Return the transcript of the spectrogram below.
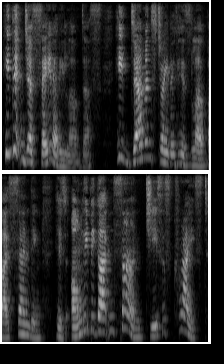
He didn't just say that he loved us, he demonstrated his love by sending his only begotten Son, Jesus Christ,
